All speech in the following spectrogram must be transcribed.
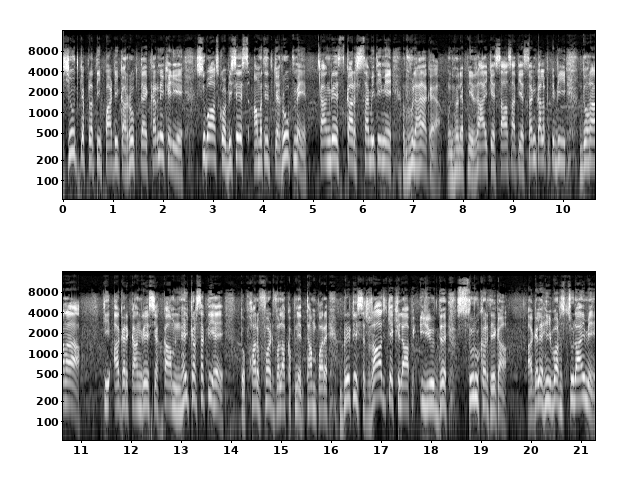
युद्ध के प्रति पार्टी का रुख तय करने के लिए सुभाष को विशेष आमंत्रित के रूप में कांग्रेस कार्य समिति में बुलाया गया। उन्होंने अपनी राय के साथ साथ ये संकल्प भी दोहराना कि अगर कांग्रेस यह काम नहीं कर सकती है तो फॉरवर्ड ब्लॉक अपने दम पर ब्रिटिश राज के खिलाफ युद्ध शुरू कर देगा। अगले ही वर्ष जुलाई में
